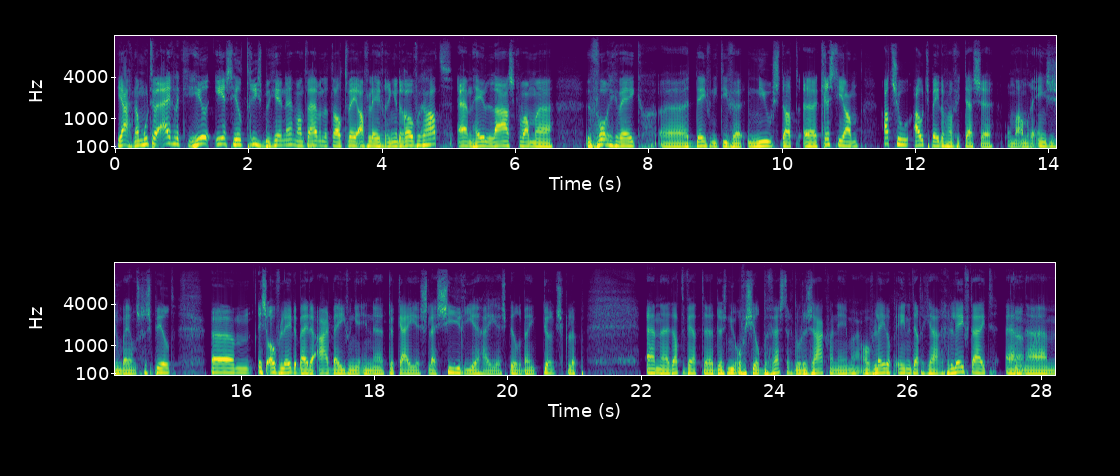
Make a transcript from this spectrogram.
ja, dan moeten we eigenlijk heel, eerst heel triest beginnen. Want we hebben het al twee afleveringen erover gehad. En helaas kwam eh, vorige week het definitieve nieuws dat Christian Atsu, oudspeler van Vitesse, onder andere één seizoen bij ons gespeeld, ehm, is overleden bij de aardbevingen in eh, Turkije slash Syrië. Hij eh, speelde bij een Turkse club. En eh, dat werd dus nu officieel bevestigd door de zaakwaarnemer. Overleden op 31-jarige leeftijd. En ehm,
